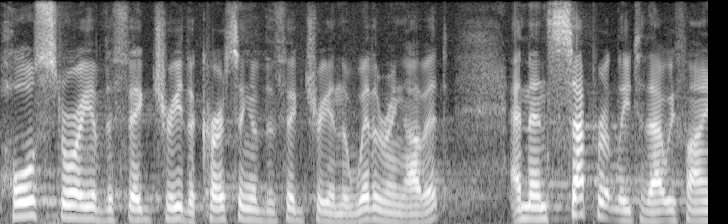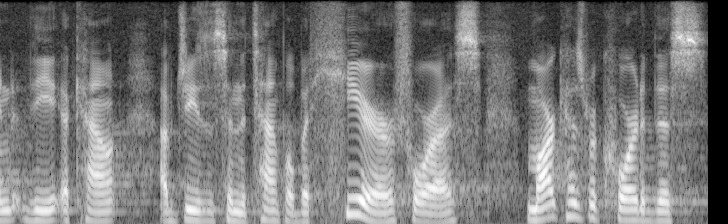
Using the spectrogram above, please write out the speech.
whole story of the fig tree, the cursing of the fig tree, and the withering of it. And then separately to that, we find the account of Jesus in the temple. But here for us, Mark has recorded this,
